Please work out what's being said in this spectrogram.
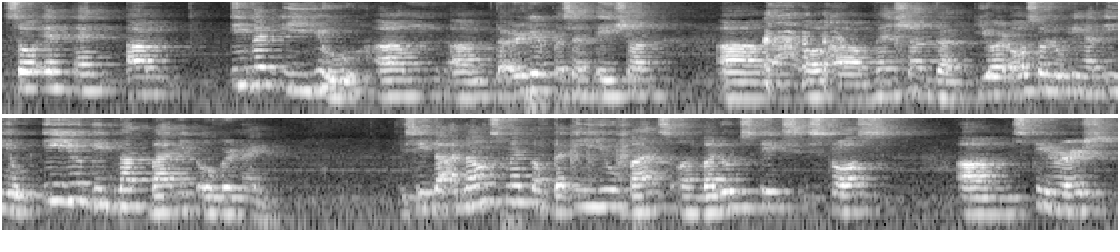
so and and um, even EU, um, um, the earlier presentation um, uh, mentioned that you are also looking at EU. EU did not ban it overnight. You see, the announcement of the EU bans on balloon sticks, straws, um, stirrers,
